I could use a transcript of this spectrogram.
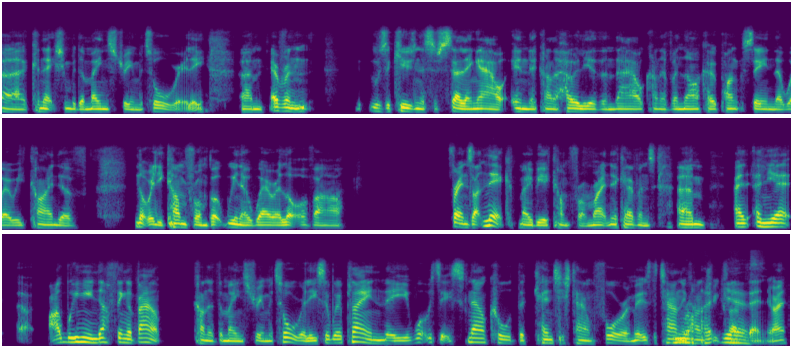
uh, connection with the mainstream at all, really. Um, everyone was accusing us of selling out in the kind of holier than thou kind of anarcho punk scene that where we kind of not really come from, but we know where a lot of our friends like Nick maybe had come from, right? Nick Evans, um, and and yet uh, we knew nothing about kind of the mainstream at all, really. So we're playing the what was it? It's now called the Kentish Town Forum. It was the Town and right, Country Club yes. then, right?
